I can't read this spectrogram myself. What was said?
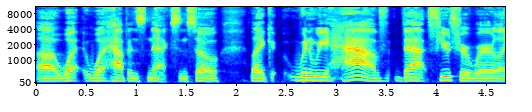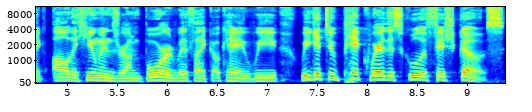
Uh, what what happens next? And so like when we have that future where like all the humans are on board with like, okay, we we get to pick where the school of fish goes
